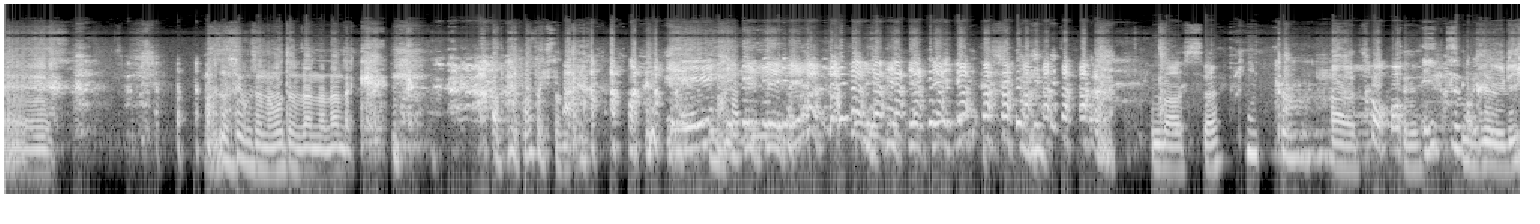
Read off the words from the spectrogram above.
えー、松田聖子さんの元の旦那なんだっけ？あ、まさきさんだ。まさきと会ってぐり。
